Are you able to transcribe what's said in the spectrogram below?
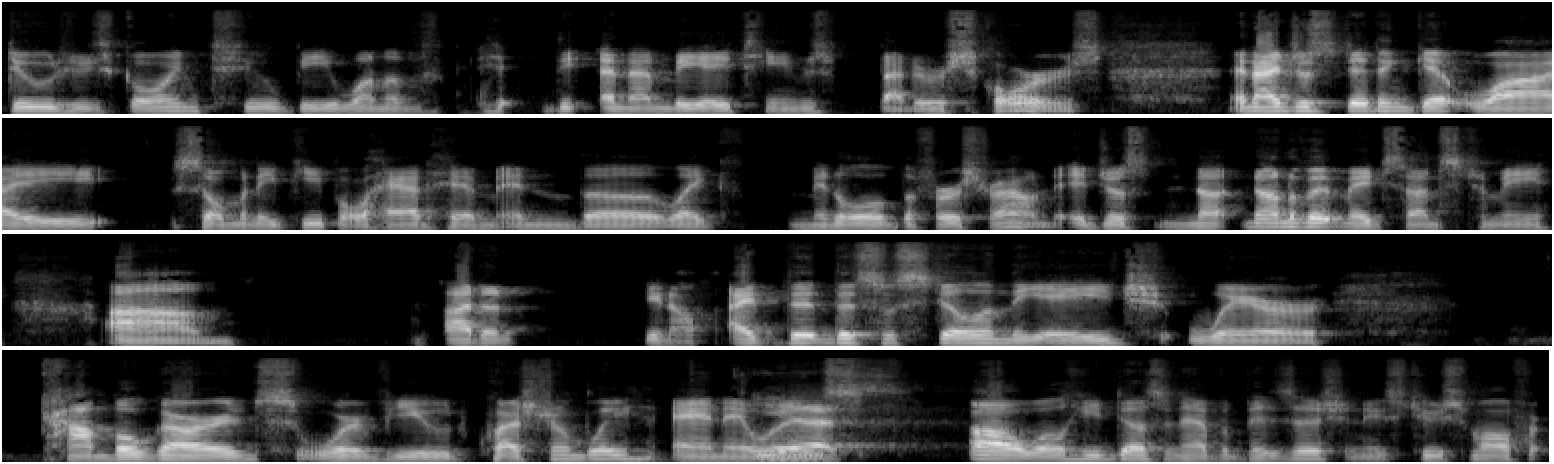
dude who's going to be one of the an NBA team's better scorers. And I just didn't get why so many people had him in the like middle of the first round. It just n- none of it made sense to me. Um, I don't, you know, I th- this was still in the age where combo guards were viewed questionably, and it was yes. Oh well, he doesn't have a position. He's too small for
